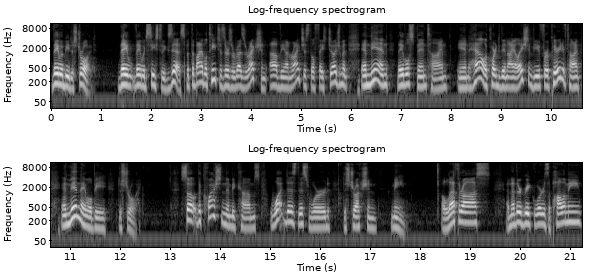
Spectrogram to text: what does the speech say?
they would be destroyed. They, they would cease to exist. But the Bible teaches there's a resurrection of the unrighteous. They'll face judgment, and then they will spend time in hell, according to the annihilation view, for a period of time, and then they will be destroyed. So the question then becomes what does this word destruction mean? Olethros, Another Greek word is apollumi.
